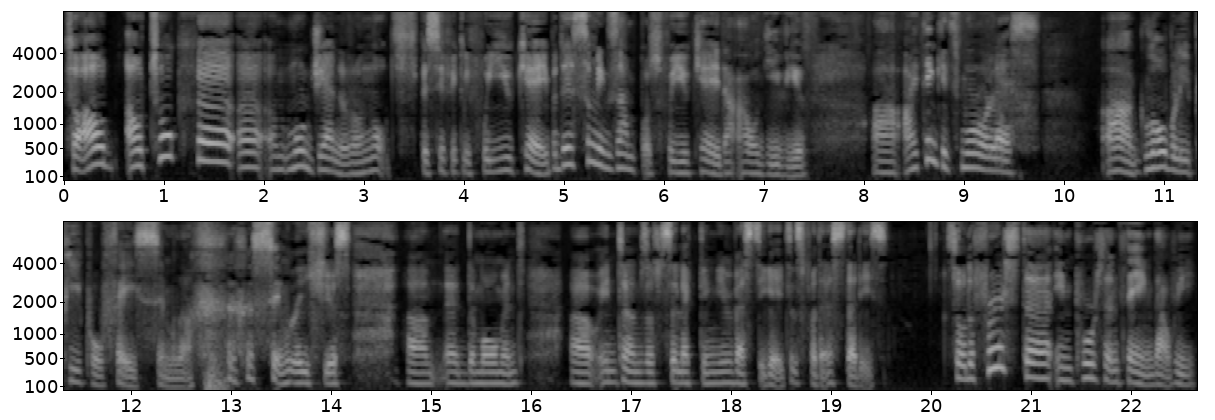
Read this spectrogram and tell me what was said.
So I'll I'll talk uh, more general, not specifically for UK, but there's some examples for UK that I will give you. I think it's more or less globally people face similar similar issues um, at the moment in terms of selecting investigators for their studies. So the first uh, important thing that we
